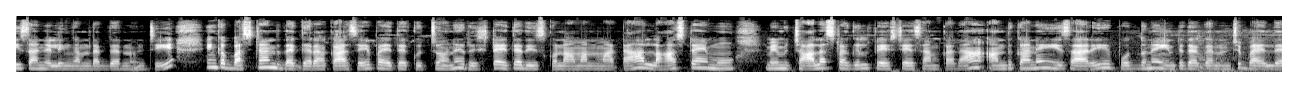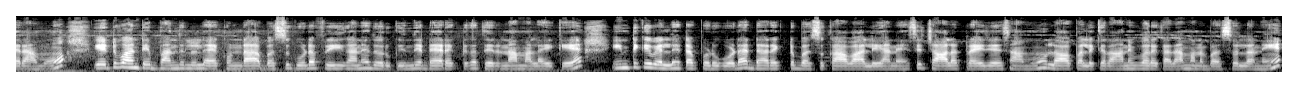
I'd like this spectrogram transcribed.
ఈశాన్యలింగం దగ్గర నుంచి. ఇంకా బస్ స్టాండ్ దగ్గర కాసేపు అయితే కూర్చొని రెస్ట్ అయితే తీసుకున్నాం అనమాట లాస్ట్ టైము మేము చాలా స్ట్రగుల్ ఫేస్ చేసాం కదా అందుకనే ఈసారి పొద్దునే ఇంటి దగ్గర నుంచి బయలుదేరాము. ఎటువంటి ఇబ్బందులు లేకుండా బస్సు కూడా ఫ్రీగానే దొరికింది డైరెక్ట్గా తిరునామలైకే. ఇంటికి వెళ్ళేటప్పుడు కూడా డైరెక్ట్ బస్సు కావాలి అనేసి చాలా ట్రై చేశాము. లోపలికి రానివ్వరు కదా మన బస్సులని.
